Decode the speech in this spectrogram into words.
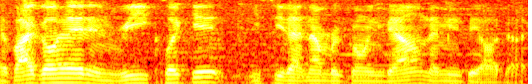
If I go ahead and re-click it, you see that number going down, that means they all died.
